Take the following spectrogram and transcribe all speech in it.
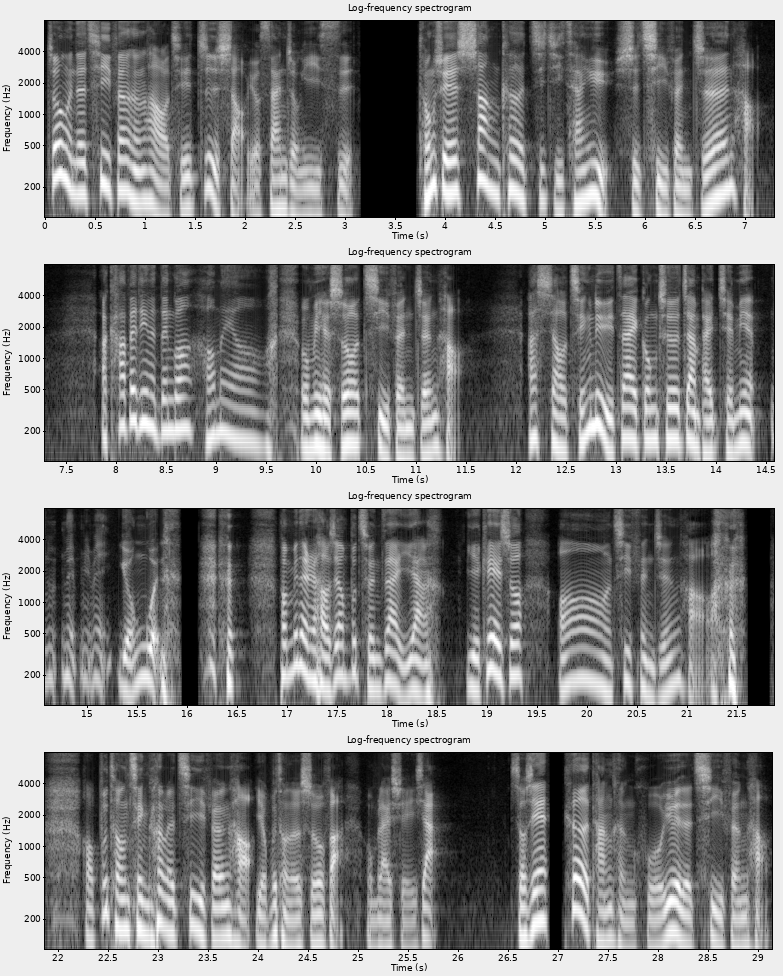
中文的气氛很好，其实至少有三种意思。同学上课积极参与，是气氛真好。啊，咖啡厅的灯光好美哦，我们也说气氛真好。啊，小情侣在公车站牌前面，嗯，没没没，拥吻，旁边的人好像不存在一样。也可以说哦，气氛真好。好，不同情况的气氛好有不同的说法，我们来学一下。首先，课堂很活跃的气氛好，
